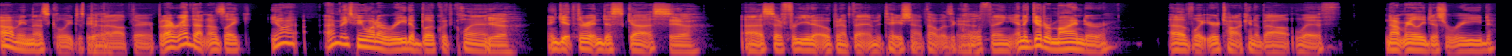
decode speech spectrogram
Oh, I mean, that's cool. You just put Yeah. that out there. But I read that and I was like, you know what? That makes me want to read a book with Clint Yeah. and get through it and discuss. Yeah. Uh, so for you to open up that invitation, I thought was a Yeah. cool thing and a good reminder of what you're talking about with not merely just read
